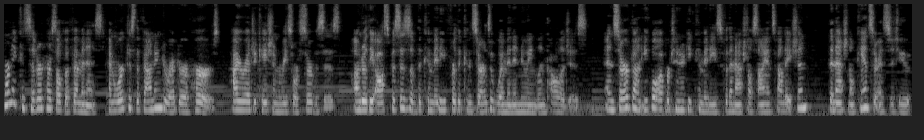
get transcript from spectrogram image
Hornig considered herself a feminist and worked as the founding director of HERS, Higher Education Resource Services, under the auspices of the Committee for the Concerns of Women in New England Colleges, and served on equal opportunity committees for the National Science Foundation, the National Cancer Institute,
